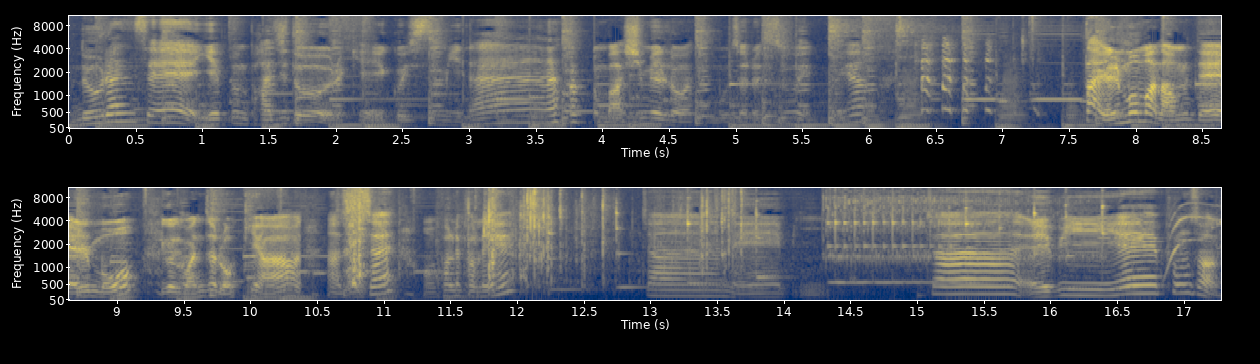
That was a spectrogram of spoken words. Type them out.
노란색 예쁜 바지도 이렇게 입고 있습니다. 마시멜로 같은 모자를 쓰고 있고요. 딱 엘모만 나오면 돼 엘모. 이거 완전 럭키야. 하나 둘셋. 어 빨리 빨리. 짠 애비. 짠 애비의 풍선.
